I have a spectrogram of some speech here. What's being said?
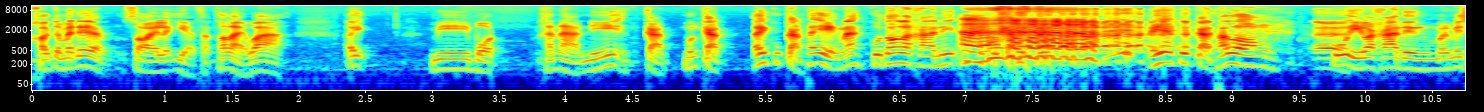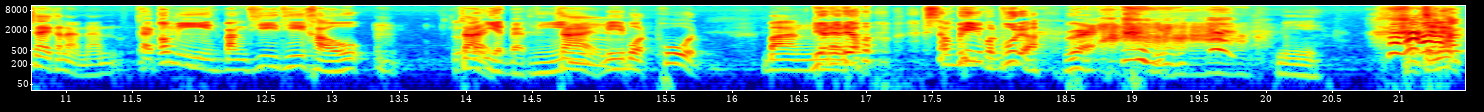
เขาจะไม่ได้แบบซอยละเอียดสักเท่าไหร่ว่า เอ้ย มีบทขนาดนี้กัดมึงกัด เอ้ยกูกัดพระเอกนะกูต้องราคานี้ไม่กูกัดไอ้เหี้ยกูกัดพระรองเออกูอีกราคาหนึ่งมันไม่ใช่ขนาดนั้น แต่ก็มีบางที่ที่เขาใช่ละเอียดแบบนี้ใช่อืมมีบทพูด บางเดี๋ยวเดี๋ยวเดี๋ยวซัมบี้บทพูดเหรอมีเสียตังค์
